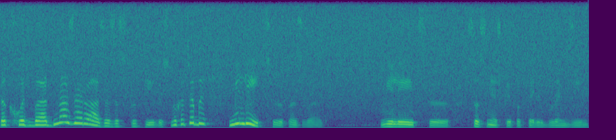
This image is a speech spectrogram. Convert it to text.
Так хоть бы одна зараза заступилась, ну хотя бы милицию позвали. Милицию, с усмешкой повторил блондин,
